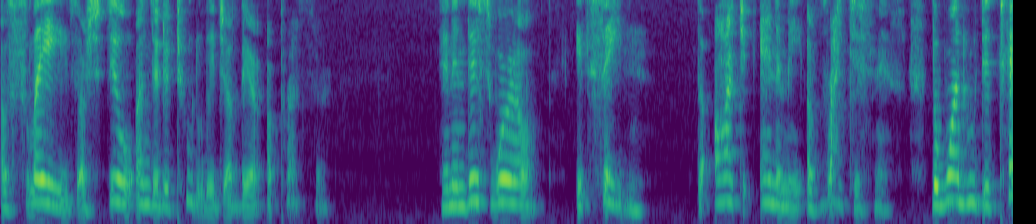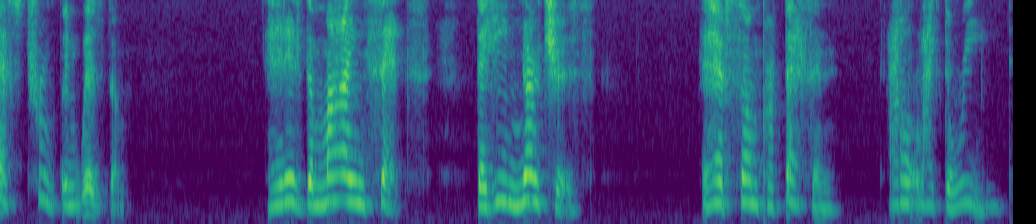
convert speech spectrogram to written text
of slaves are still under the tutelage of their oppressor. And in this world, it's Satan the arch enemy of righteousness, the one who detests truth and wisdom. And it is the mindsets that he nurtures that have some professing, I don't like to read.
